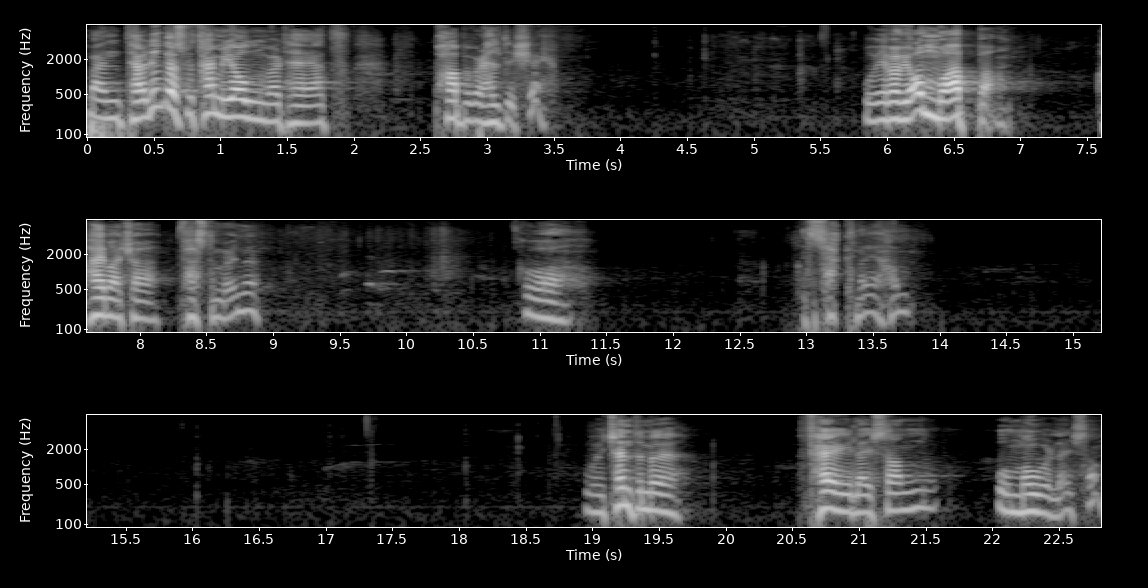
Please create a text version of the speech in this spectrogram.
Men til ringas vi til med jålen var det at pappa var heldig ikke. Og jeg var vi om og appa hjemme til fastemøyene. Og jeg sakna jeg ham. Og jeg kjente meg feileisan og morleisan.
